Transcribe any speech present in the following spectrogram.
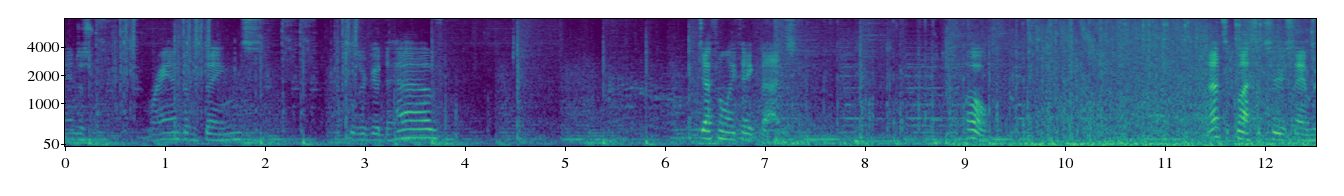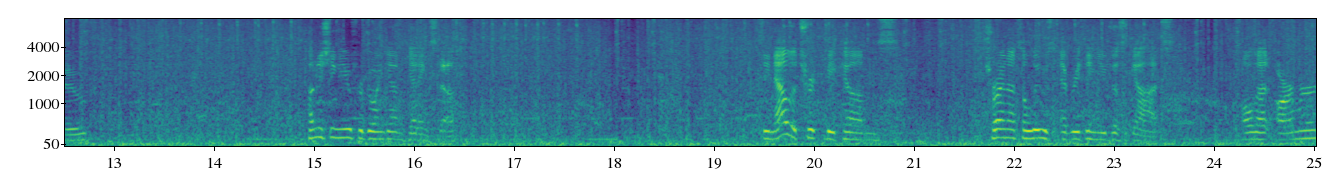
And just random things. Those are good to have. Definitely take that. Oh. That's a classic Serious Sam move. Punishing you for going down and getting stuff. See, now the trick becomes try not to lose everything you just got. All that armor,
